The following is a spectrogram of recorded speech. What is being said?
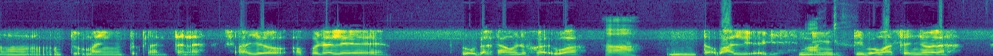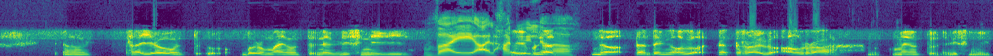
uh, untuk main untuk Kelantan lah. Saya apa dalam 12 tahun dah kat luar. Ha Hmm, tak balik lagi. Ni Aduh. tiba masanya lah. Uh, saya untuk bermain untuk negeri sendiri. Baik, Saya pun nak, alhamdulillah. nak, nak tengok agak, nak teraga aura main untuk negeri sendiri.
